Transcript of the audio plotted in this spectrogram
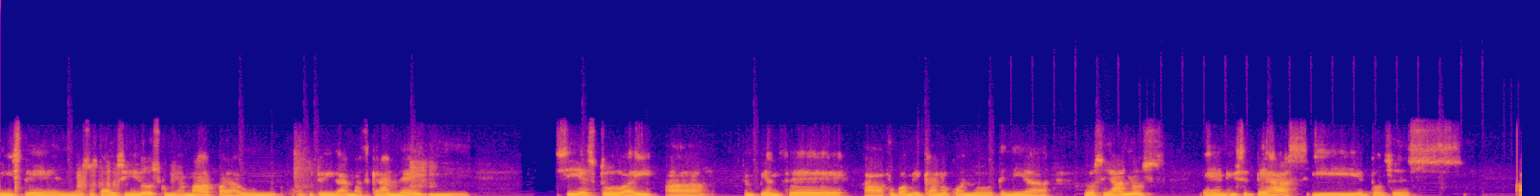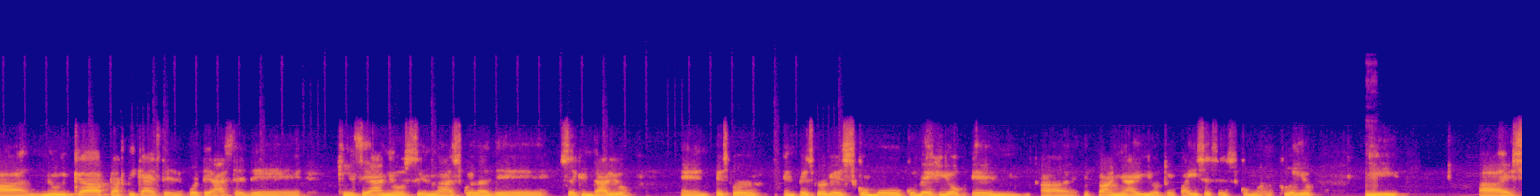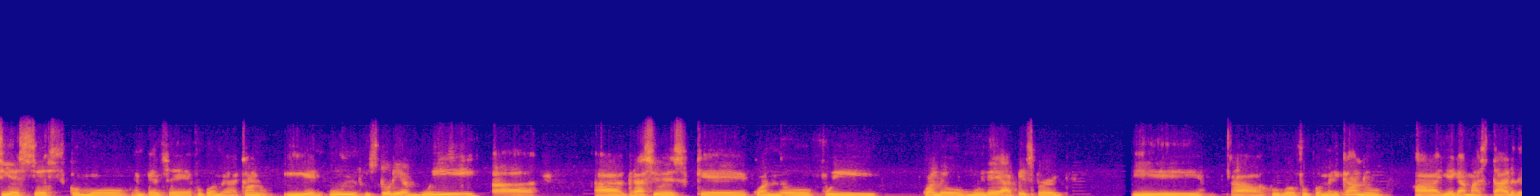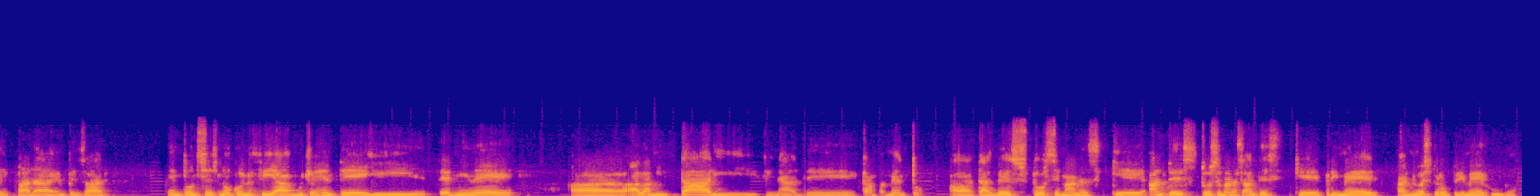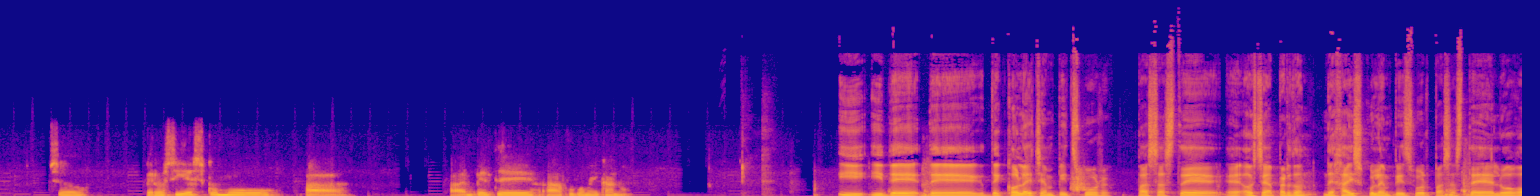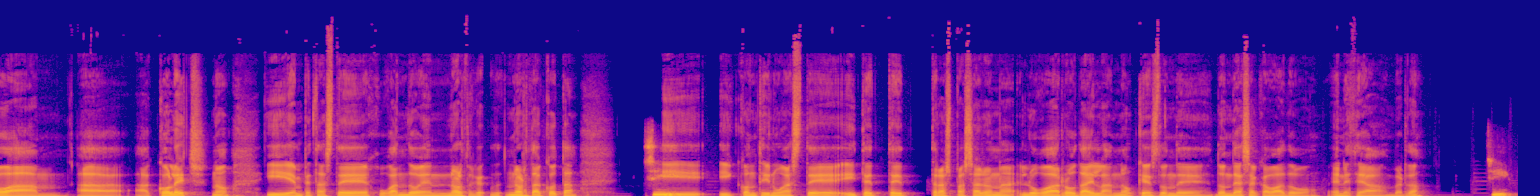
viniste en los Estados Unidos con mi mamá para una oportunidad más grande y sí es todo ahí. Uh, empecé a fútbol americano cuando tenía 12 años en Houston, Texas y entonces uh, nunca practicé este deporte hasta de 15 años en la escuela de secundario en Pittsburgh. En Pittsburgh es como colegio en uh, España y otros países, es como el colegio. Y Uh, sí, es, es como empecé fútbol americano. Y una historia muy uh, uh, graciosa es que cuando fui, cuando mudé a Pittsburgh y jugó fútbol americano, llega más tarde para empezar. Entonces no conocía a mucha gente y terminé a la mitad y final de campamento tal vez dos semanas que antes, dos semanas antes que primer, a nuestro primer juego. So, pero sí es como uh, empecé a fútbol americano. Y, y de, de, de, college en Pittsburgh pasaste, eh, o sea, perdón, de high school en Pittsburgh pasaste luego a, a, a college, ¿no? Y empezaste jugando en North, North Dakota Sí. Y, continuaste y te, traspasaron luego a Rhode Island, ¿no? Que es donde, donde has acabado NCA, ¿verdad? Sí.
